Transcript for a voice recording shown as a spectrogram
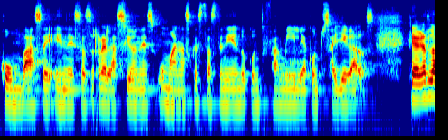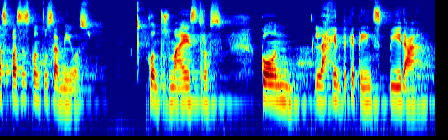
con base en esas relaciones humanas que estás teniendo con tu familia, con tus allegados. Que hagas las paces con tus amigos, con tus maestros, con la gente que te inspira,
